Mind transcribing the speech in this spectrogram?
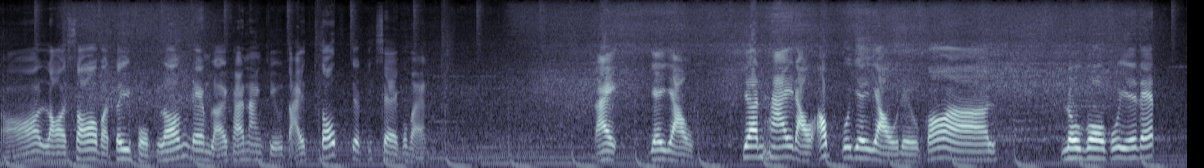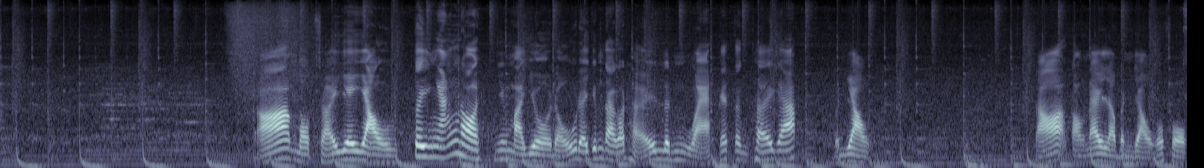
Đó, lò xo và ti phục lớn đem lại khả năng chịu tải tốt cho chiếc xe của bạn. Đây, dây dầu. Trên hai đầu ốc của dây dầu đều có à, logo của VSS đó, một sợi dây dầu tuy ngắn thôi, nhưng mà vừa đủ để chúng ta có thể linh hoạt cái tư thế gáp bình dầu đó còn đây là bình dầu của Phục.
